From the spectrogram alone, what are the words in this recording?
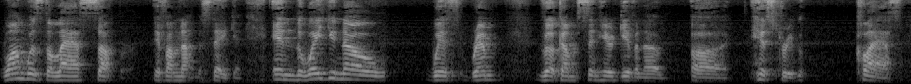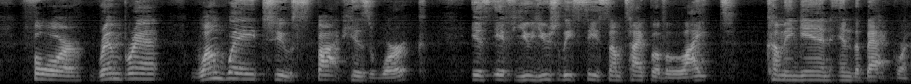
one was the Last Supper, if I'm not mistaken. And the way you know with Rem, look, I'm sitting here giving a, a history class for Rembrandt. One way to spot his work is if you usually see some type of light coming in in the background,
